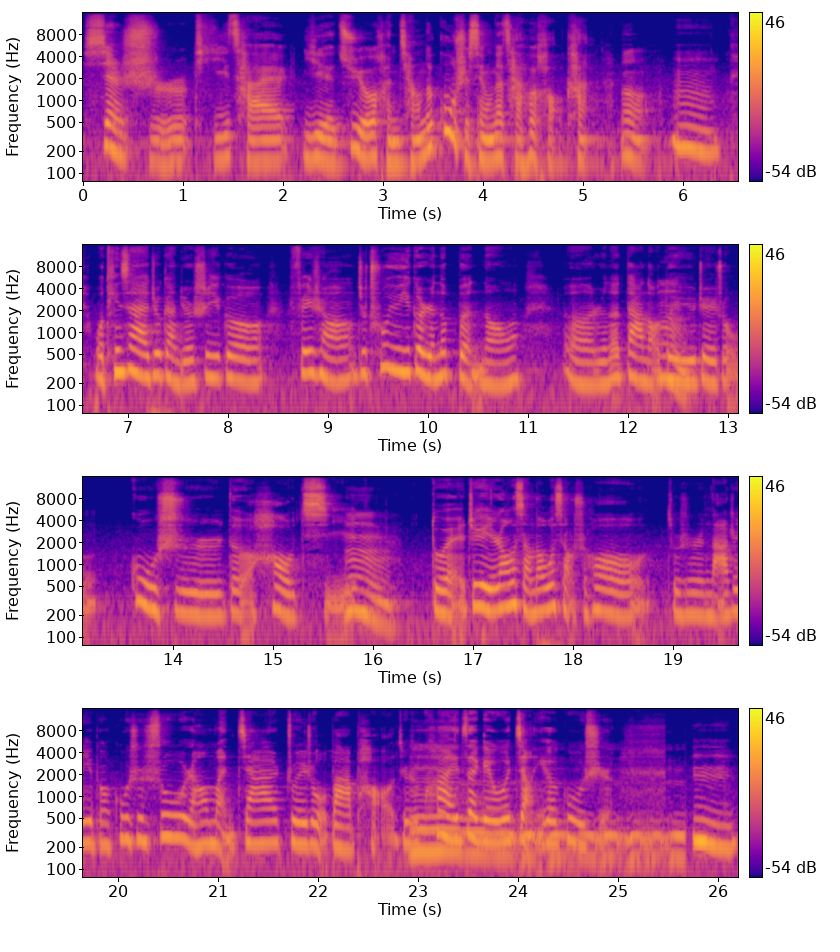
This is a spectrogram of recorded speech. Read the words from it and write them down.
现实题材也具有很强的故事性，那才会好看。嗯。嗯，我听下来就感觉是一个非常就出于一个人的本能，呃，人的大脑对于这种故事的好奇。嗯，对，这个也让我想到我小时候就是拿着一本故事书，然后满家追着我爸跑，就是快再给我讲一个故事。嗯嗯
